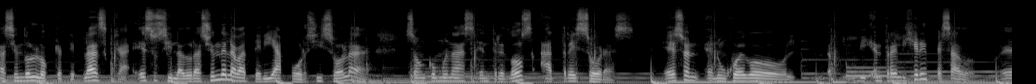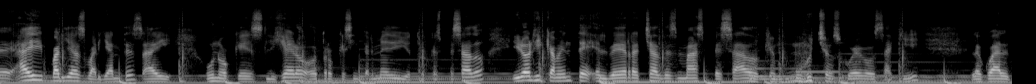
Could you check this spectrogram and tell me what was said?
haciendo lo que te plazca. Eso sí, la duración de la batería por sí sola son como unas entre 2 a 3 horas. Eso en, un juego entre ligero y pesado. Eh, hay varias variantes. Hay uno que es ligero, otro que es intermedio y otro que es pesado. Irónicamente, el VR Chat es más pesado que muchos juegos aquí, lo cual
